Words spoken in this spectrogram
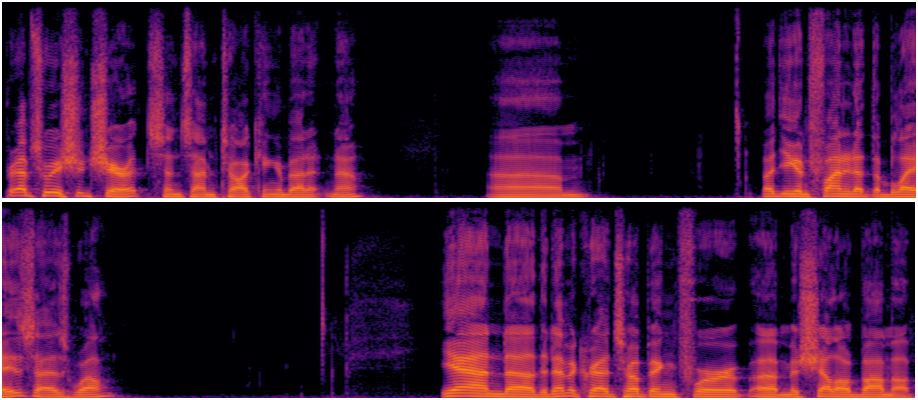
Perhaps we should share it since I'm talking about it now. Um, but you can find it at the Blaze as well. Yeah, and uh, the Democrats hoping for uh, Michelle Obama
